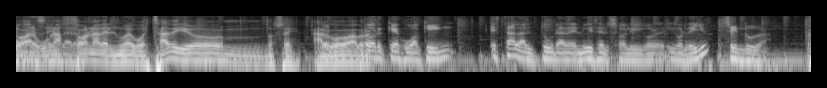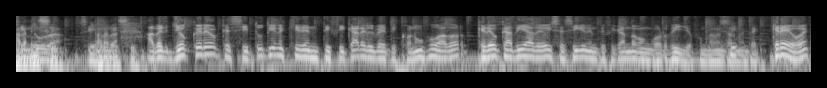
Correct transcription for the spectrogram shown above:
o alguna claro. zona del nuevo estadio, no sé, algo habrá. Porque Joaquín está a la altura de Luis del Sol y Gor- y Gordillo. Sin duda. Para sin mí duda, sí, sin para duda. mí sí. A ver, yo creo que si tú tienes que identificar el Betis con un jugador, creo que a día de hoy se sigue identificando con Gordillo, fundamentalmente. Creo, ¿eh?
